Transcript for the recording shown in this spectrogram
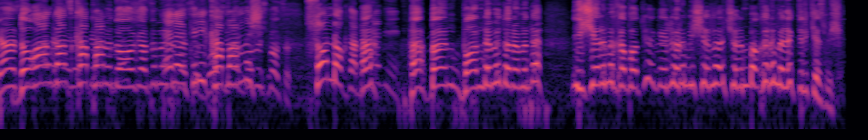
Gelsin doğalgaz elektriğimi, kapanmış. doğalgazımı ödesin, Elektrik boşuna kapanmış. konuşmasın. Son nokta ben Ha, ne diyeyim? ben pandemi döneminde iş yerimi kapatıyor geliyorum iş yerini açıyorum bakarım elektrik kesmiş.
